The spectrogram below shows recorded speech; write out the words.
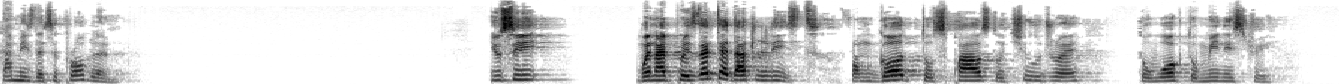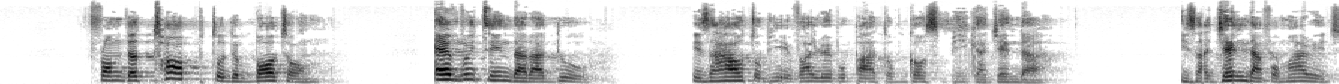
That means there's a problem. You see, when I presented that list from God to spouse to children to work to ministry, from the top to the bottom, everything that I do is how to be a valuable part of God's big agenda. His agenda for marriage.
